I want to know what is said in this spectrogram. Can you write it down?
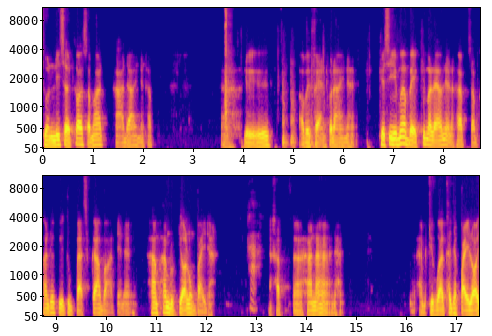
ส่วนรีเสิร์ชก็สามารถหาได้นะครับอ่าหรือเอาไปแฝนก็ได้นะฮะคือซีเมื่อเบรกขึ้นมาแล้วเนี่ยนะครับสำคัญก็คือตรง89 บาทเนี่ยนะห้ามห้ามหลุดย้อนลงไปนะค่ะนะครับอ่าฮาน่านะฮะอ่าถือว่าถ้าจะไปร้อย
